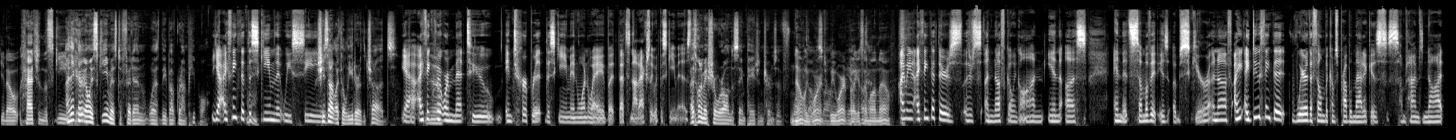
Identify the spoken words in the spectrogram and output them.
you know, hatching the scheme. I think here. the only scheme is to fit in with the above ground people. Yeah, I think that the hmm. scheme that we see. She's not like the leader of the Chuds. Yeah, I think yeah. that we're meant to interpret the scheme in one way, but that's not actually what the scheme is. I just want to make sure we're all on the same page in terms of. No, we, we weren't. We weren't, yeah, but I guess okay. I'm on now. I mean, I think that there's there's enough going on in us and that some of it is obscure enough. I, I do think that where the film becomes problematic is sometimes not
